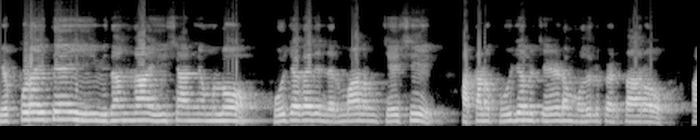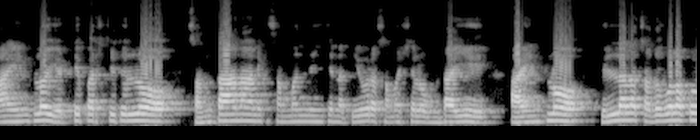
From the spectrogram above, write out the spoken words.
ఎప్పుడైతే ఈ విధంగా ఈశాన్యంలో పూజ గది నిర్మాణం చేసి అక్కడ పూజలు చేయడం మొదలు పెడతారో ఆ ఇంట్లో ఎట్టి పరిస్థితుల్లో సంతానానికి సంబంధించిన తీవ్ర సమస్యలు ఉంటాయి. ఆ ఇంట్లో పిల్లల చదువులకు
